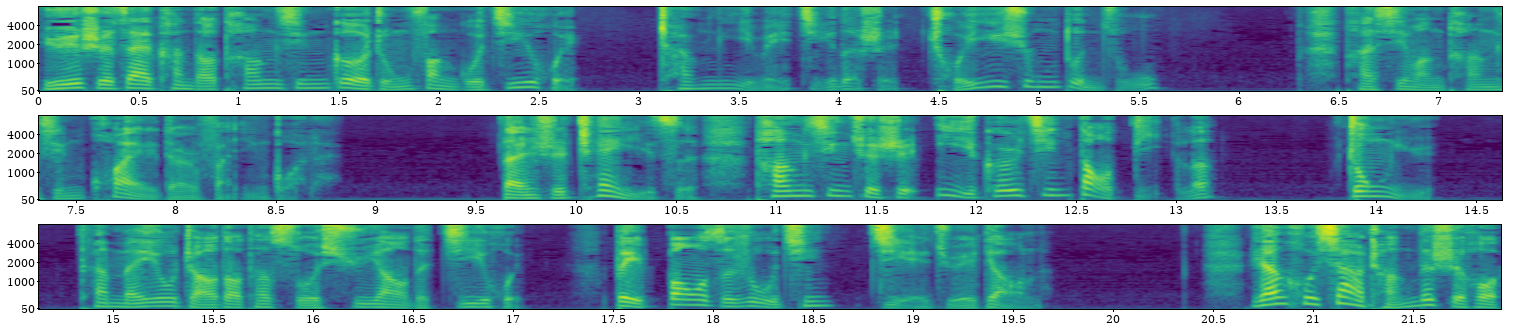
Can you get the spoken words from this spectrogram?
于是，在看到汤兴各种放过机会，张义伟急的是捶胸顿足。他希望汤兴快点反应过来，但是这一次汤兴却是一根筋到底了。终于，他没有找到他所需要的机会，被包子入侵解决掉了。然后下场的时候，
